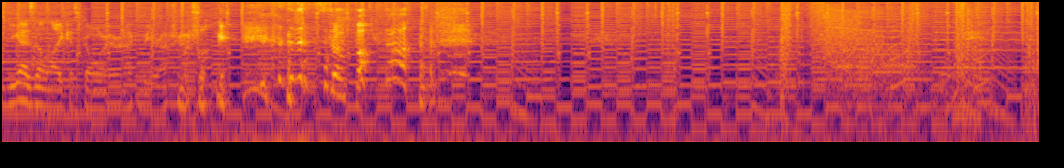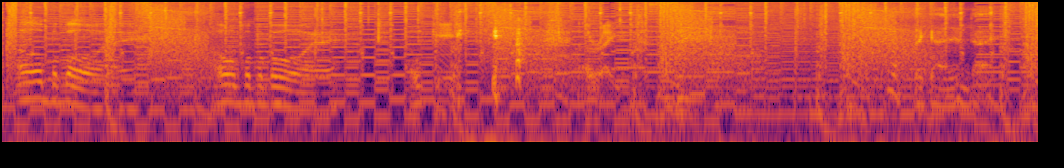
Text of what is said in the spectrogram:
If you guys don't like us, don't worry. We're not gonna be around for much longer. That's so fucked up. Oh boy. Oh boy. Okay. Alright, you oh, bastard. that guy didn't die.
